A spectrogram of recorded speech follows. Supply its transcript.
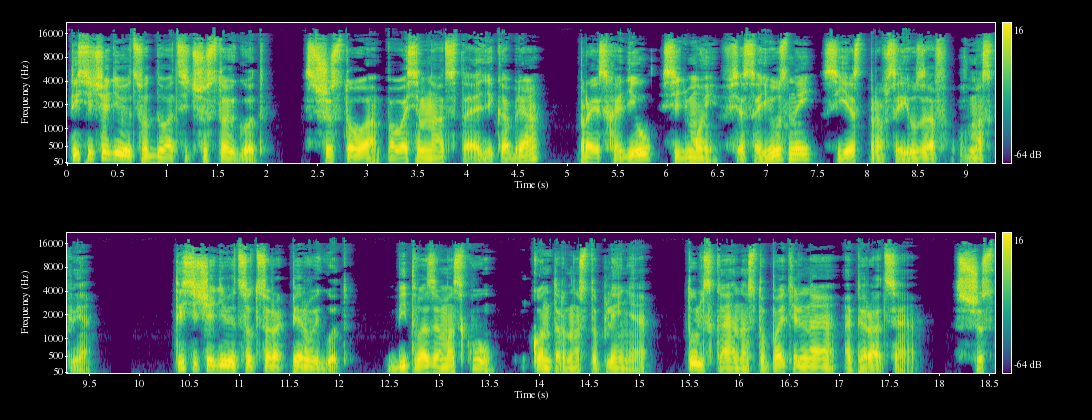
1926 год. С 6 по 18 декабря происходил 7 Всесоюзный съезд профсоюзов в Москве. 1941 год. Битва за Москву. Контрнаступление. Тульская наступательная операция. С 6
